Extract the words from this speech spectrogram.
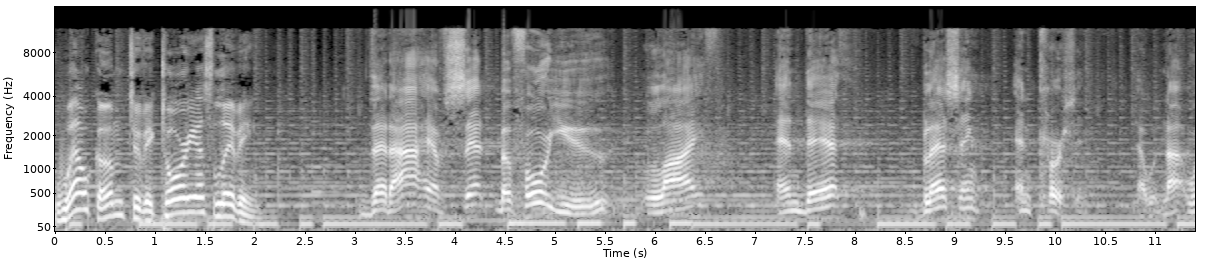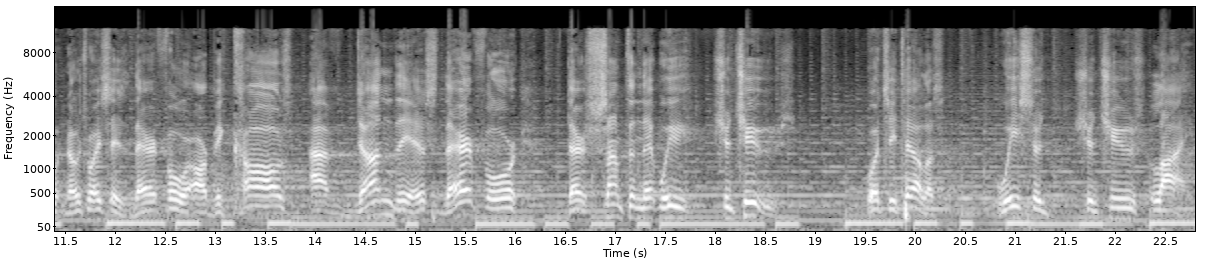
Welcome to Victorious Living. that I have set before you life and death, blessing and cursing. Now, not, notice what it says, therefore, or because I've done this, therefore, there's something that we should choose. What's he tell us? We should, should choose life.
